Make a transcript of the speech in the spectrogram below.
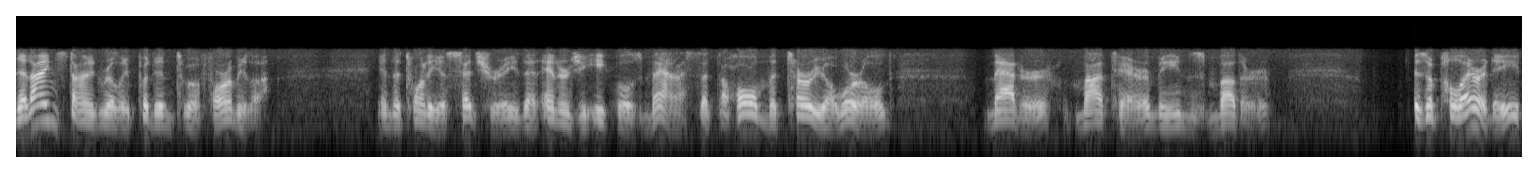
that Einstein really put into a formula in the 20th century that energy equals mass, that the whole material world, matter, mater means mother, is a polarity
